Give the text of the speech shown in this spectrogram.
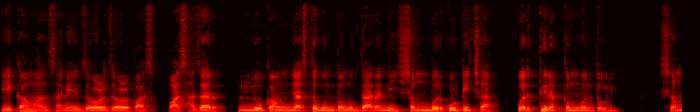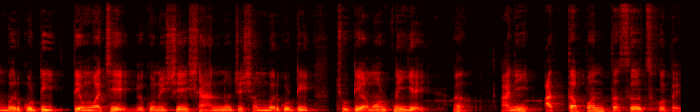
एका माणसाने जवळजवळ जवळपास पाच हजार लोकांहून जास्त गुंतवणूकदारांनी शंभर कोटीच्या वरती रक्कम गुंतवली. शंभर कोटी तेव्हाचे एकोणीसशे शहाण्णवचे शंभर कोटी छोटी अमाऊंट नाही आहे हं? आणि आत्ता पण तसंच होतंय.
